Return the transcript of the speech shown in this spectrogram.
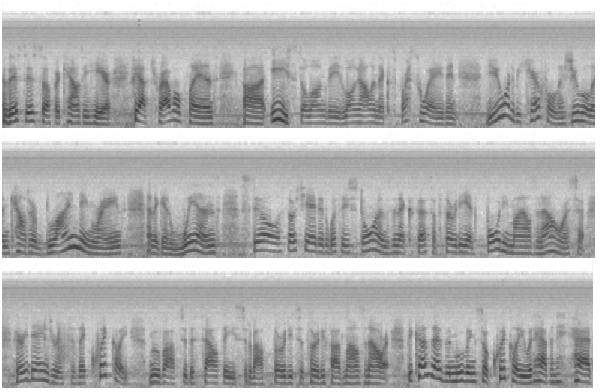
this is Suffolk County here. If you have travel plans uh, east along the Long Island Expressway, then you want to be careful as you will encounter blinding rains and again winds still associated with these storms in excess of 30 and 40 miles an hour. So very dangerous as they quickly move off to the southeast at about 30 to 35 miles an hour. Because they've been moving so quickly, we haven't had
